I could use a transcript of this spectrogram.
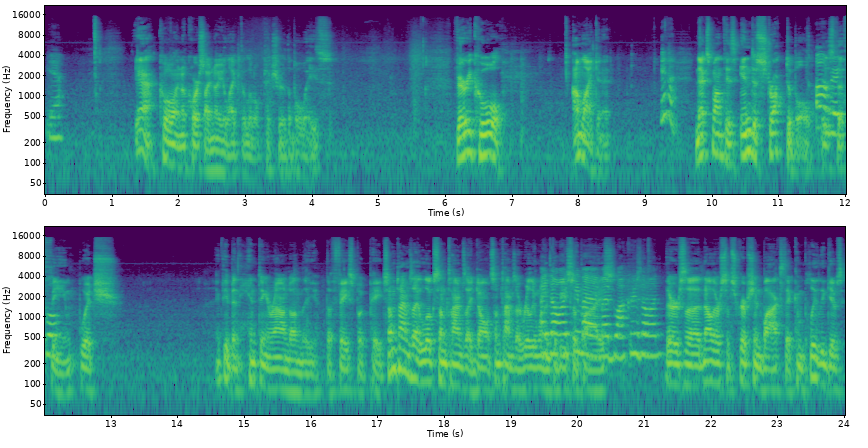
Yeah. Yeah, cool. And of course, I know you like the little picture of the boys. Very cool. I'm liking it. Yeah. Next month is Indestructible Oh, is the cool. theme, which I think they've been hinting around on the, the Facebook page. Sometimes I look, sometimes I don't. Sometimes I really want I don't to be to keep my, surprised. my blockers on. There's another subscription box that completely gives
